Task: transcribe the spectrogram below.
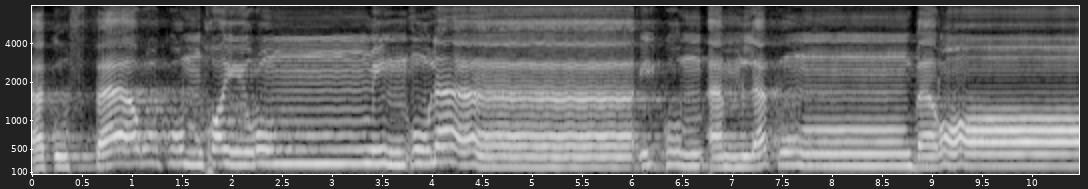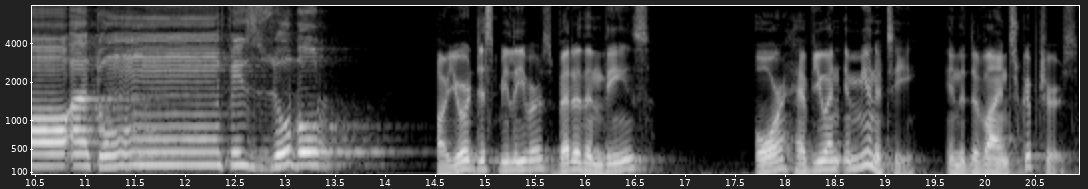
أكفاركم خير من أولئكم أم لكم براءة في الزبر Are your disbelievers better than these? Or have you an immunity in the divine scriptures?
